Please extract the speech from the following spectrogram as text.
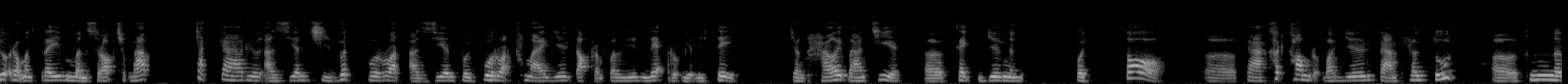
យករដ្ឋមន្ត្រីមិនស្របច្បាប់ចាត់ការរឿងអាស៊ានជីវិតពលរដ្ឋអាស៊ានពលរដ្ឋខ្មែរយើង17លានអ្នករបៀបនេះទេចឹងហើយបានជាកិច្ចយើងនឹងបន្តការខិតខំរបស់យើងតាមផ្លូវទូតនៅ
